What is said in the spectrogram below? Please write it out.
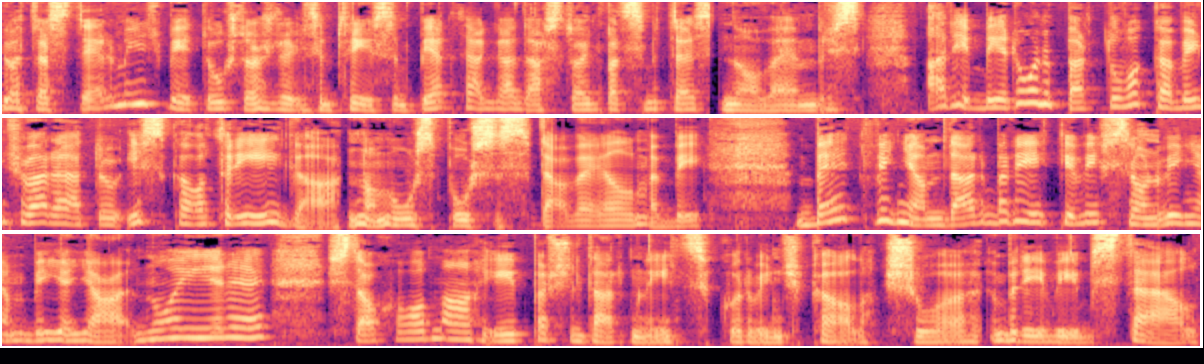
jo tas termiņš bija 1935. gada 18. novembris. Arī bija runa par to, ka viņš varētu izkaut Rīgā no mūsu puses tā vēlme bija. Bet viņam darba rīki visi, un viņam bija jānoīrē Stokholmā īpaša darbnīca, kur viņš kala šo brīvības tēlu.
